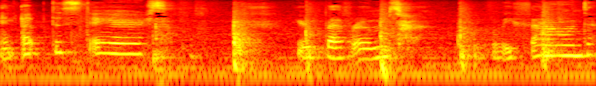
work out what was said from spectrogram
and up the stairs. Your bedrooms will be found.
